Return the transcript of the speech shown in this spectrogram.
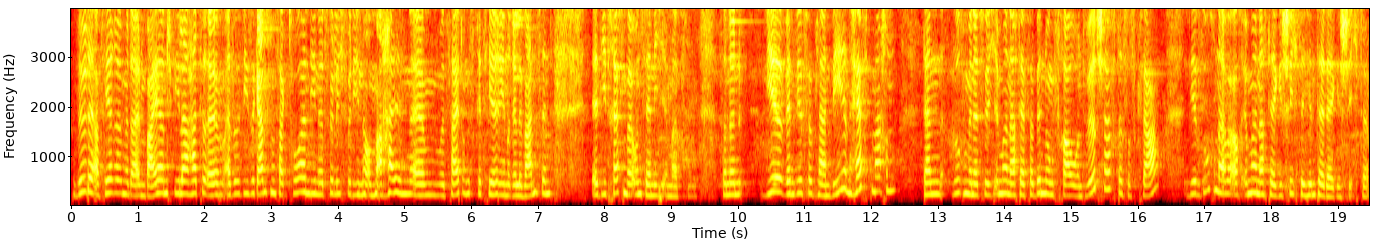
wilde Affäre mit einem Bayern-Spieler hat, ähm, also diese ganzen Faktoren, die natürlich für die normalen ähm, Zeitungskriterien relevant sind, äh, die treffen bei uns ja nicht immer zu. Sondern wir, wenn wir für Plan B ein Heft machen, dann suchen wir natürlich immer nach der Verbindung Frau und Wirtschaft, das ist klar. Wir suchen aber auch immer nach der Geschichte hinter der Geschichte.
